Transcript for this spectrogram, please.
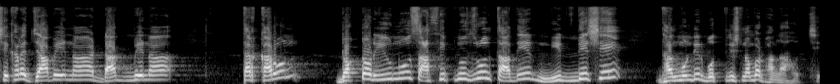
সেখানে যাবে না, ডাকবে না। তার কারণ, ডক্টর ইউনুস, আসিফ নজরুল তাদের নির্দেশে ধানমন্ডির বত্রিশ নম্বর ভাঙা হচ্ছে।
